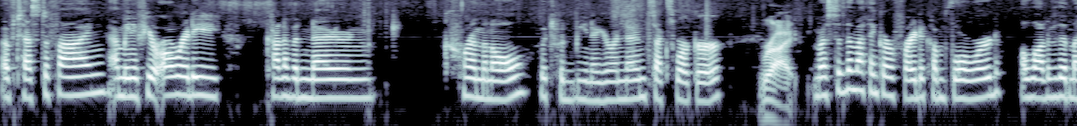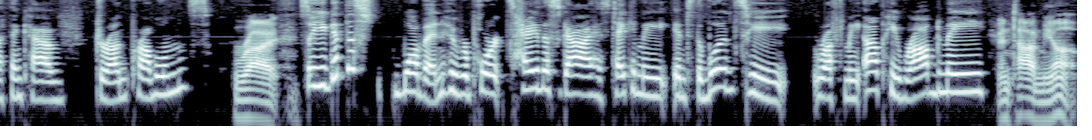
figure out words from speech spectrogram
of testifying. I mean, if you're already kind of a known criminal, which would be, you know, you're a known sex worker, Right. most of them I think are afraid to come forward. A lot of them I think have drug problems. Right. So you get this woman who reports, hey, this guy has taken me into the woods. He roughed me up. He robbed me, And tied me up.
